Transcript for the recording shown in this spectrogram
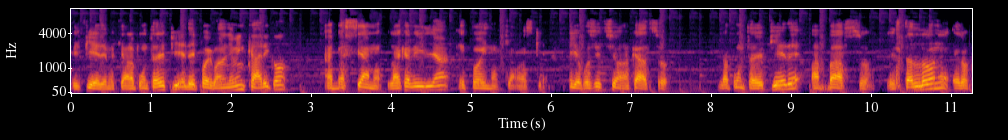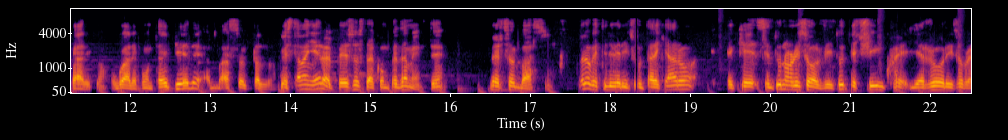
il piede, mettiamo la punta del piede, poi quando andiamo in carico abbassiamo la caviglia e poi inarchiamo la schiena. Io posiziono, cazzo, la punta del piede, abbasso il tallone e lo carico. Uguale punta del piede, abbasso il tallone. In questa maniera il peso sta completamente verso il basso. Quello che ti deve risultare chiaro è che se tu non risolvi tutti e cinque gli errori sopra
